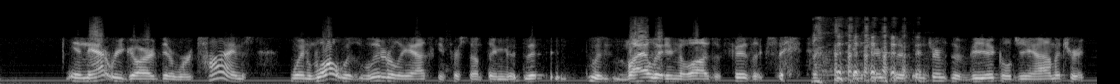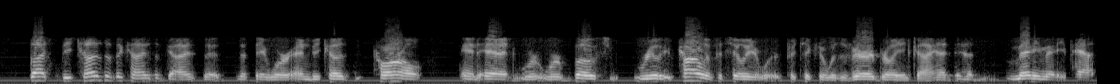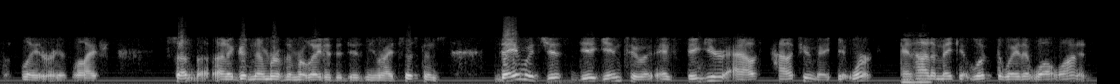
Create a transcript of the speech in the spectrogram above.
in that regard, there were times when Walt was literally asking for something that, that was violating the laws of physics in, terms of, in terms of vehicle geometry. But because of the kinds of guys that, that they were, and because Carl and Ed were, were both really, Carl in particular, in particular was a very brilliant guy, had, had many, many patents later in his life, some, and a good number of them related to Disney ride systems. They would just dig into it and figure out how to make it work and mm-hmm. how to make it look the way that Walt wanted.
